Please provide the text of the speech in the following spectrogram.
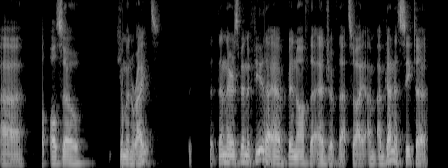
uh, also human rights. Th- Then there's been a few that have been off the edge of that. So I, I'm I'm gonna seek to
